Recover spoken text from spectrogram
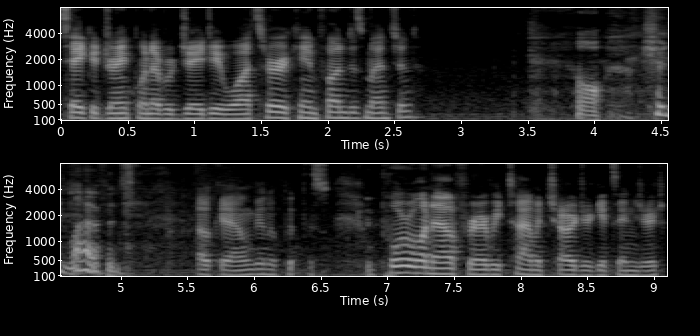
Take a drink whenever JJ Watt's Hurricane Fund is mentioned. Oh, I shouldn't laugh at. Okay, I'm gonna put this. Pour one out for every time a Charger gets injured.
